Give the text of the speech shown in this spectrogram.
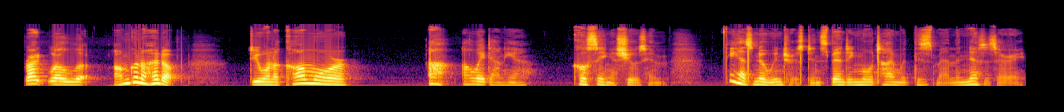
Right, well, uh, I'm gonna head up. Do you want to come or. Ah, I'll wait down here, Kexing assures him. He has no interest in spending more time with this man than necessary.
